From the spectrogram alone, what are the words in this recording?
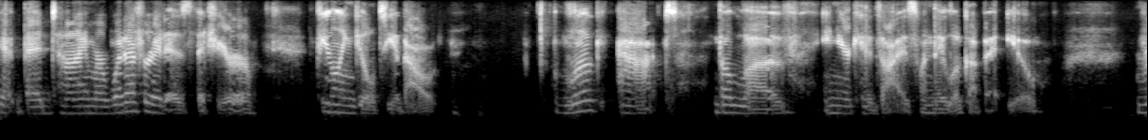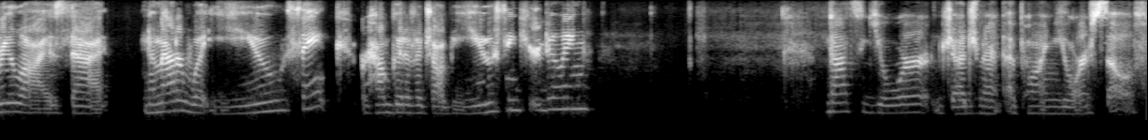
at bedtime or whatever it is that you're feeling guilty about, look at the love in your kids' eyes when they look up at you. Realize that no matter what you think or how good of a job you think you're doing, that's your judgment upon yourself.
